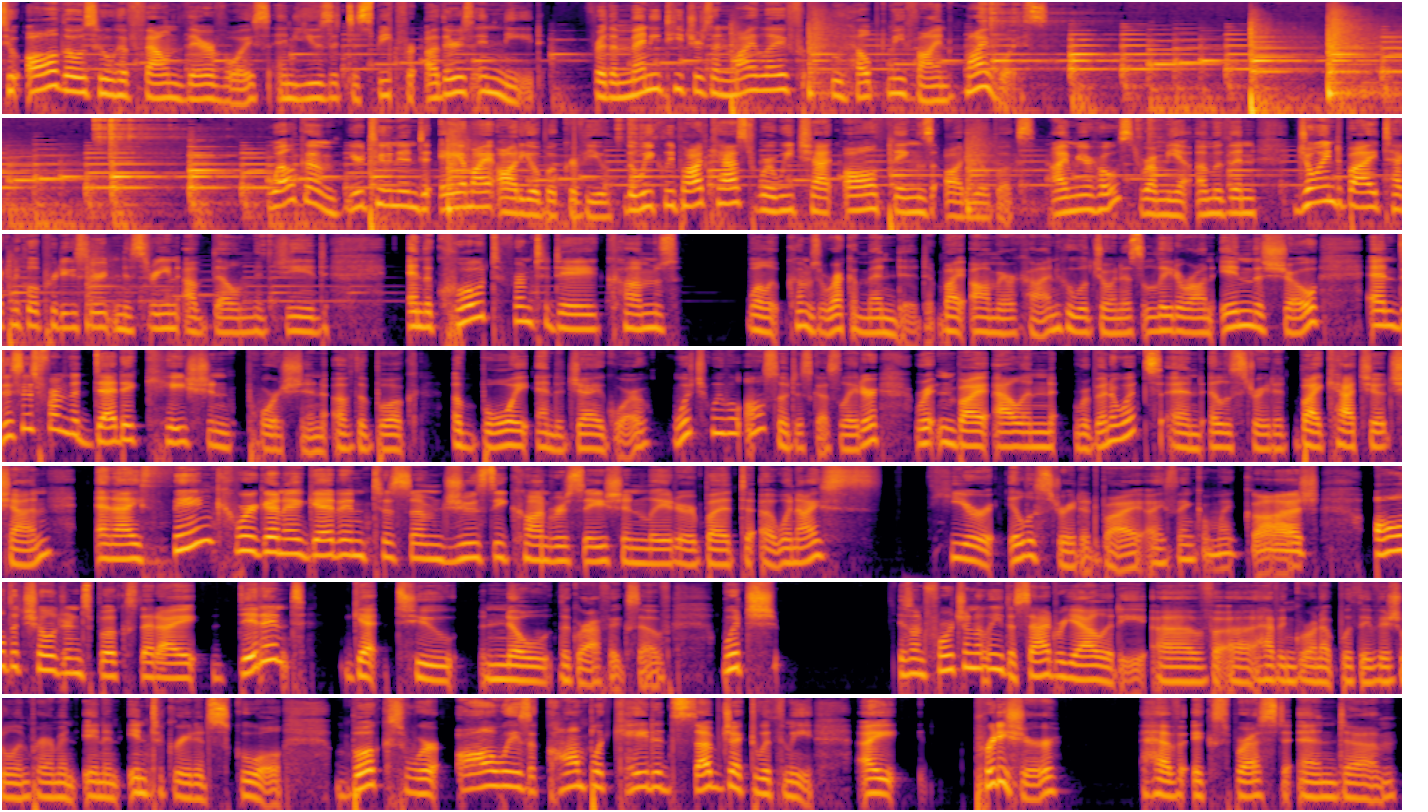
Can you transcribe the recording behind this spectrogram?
To all those who have found their voice and use it to speak for others in need, for the many teachers in my life who helped me find my voice. Welcome. You're tuned into AMI Audiobook Review, the weekly podcast where we chat all things audiobooks. I'm your host, Ramya Amuddin, joined by technical producer Nasreen Abdel Majid. And the quote from today comes, well, it comes recommended by Aamer Khan, who will join us later on in the show. And this is from the dedication portion of the book, a Boy and a Jaguar, which we will also discuss later, written by Alan Rabinowitz and illustrated by Cátia Chien. And I think we're going to get into some juicy conversation later, but uh, when I hear illustrated by, I think, oh my gosh, all the children's books that I didn't get to know the graphics of, which is unfortunately the sad reality of uh, having grown up with a visual impairment in an integrated school. Books were always a complicated subject with me. I pretty sure have expressed and um,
